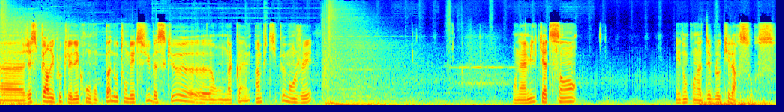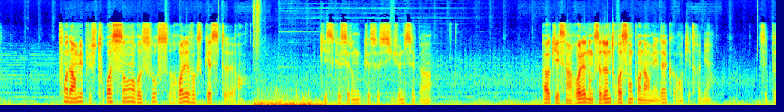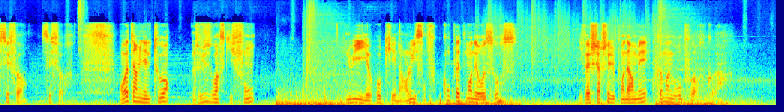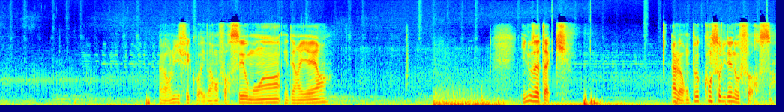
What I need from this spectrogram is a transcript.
Euh, J'espère du coup que les nécrons vont pas nous tomber dessus parce que euh, on a quand même un petit peu mangé. On est à 1400 et donc on a débloqué la ressource. Point d'armée plus 300, ressources, relais Voxcaster. Qu'est-ce que c'est donc que ceci? Je ne sais pas. Ah ok, c'est un relais donc ça donne 300 points d'armée. D'accord, ok, très bien. C'est fort, c'est fort. On va terminer le tour. je vais juste voir ce qu'ils font. Lui, ok, alors lui il s'en fout complètement des ressources. Il va chercher les points d'armée comme un gros porc quoi. Alors lui il fait quoi? Il va renforcer au moins et derrière. Il nous attaque. Alors on peut consolider nos forces.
